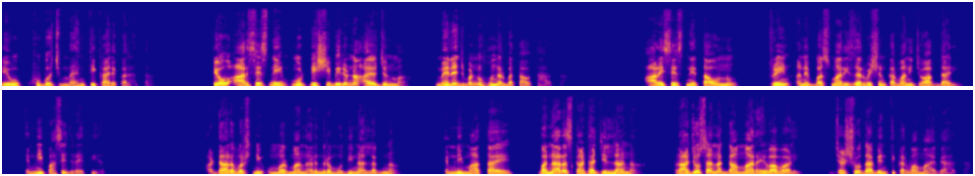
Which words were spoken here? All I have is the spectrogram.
તેઓ ખૂબ જ મહેનતી કાર્યકર હતા. તેઓ આરએસએસની મોટી શિબિરોના આયોજનમાં મેનેજમેન્ટનું હુનર બતાવતા હતા. આરએસએસ નેતાઓનું ટ્રેન અને બસમાં રિઝર્વેશન કરવાની જવાબદારી એમની પાસે જ રહેતી હતી. અઢાર વર્ષની ઉંમરમાં નરેન્દ્ર મોદીના લગ્ન એમની માતાએ બનારસ કાંઠા જિલ્લાના રાજોસાના ગામમાં રહેવાવાળી જશોદાબેનથી કરવામાં આવ્યા હતા.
